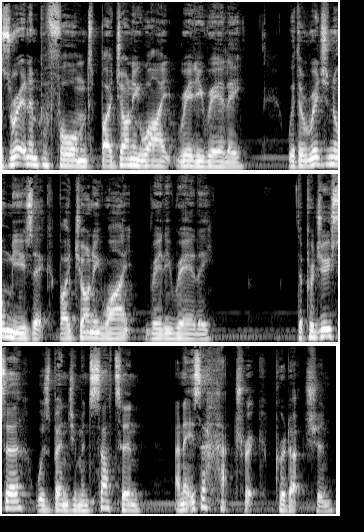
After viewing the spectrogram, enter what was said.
was written and performed by Johnny White Really Really, with original music by Johnny White Really Really. The producer was Benjamin Sutton, and it is a hat trick production.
